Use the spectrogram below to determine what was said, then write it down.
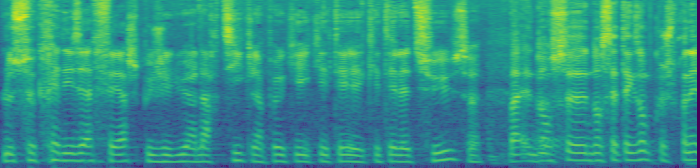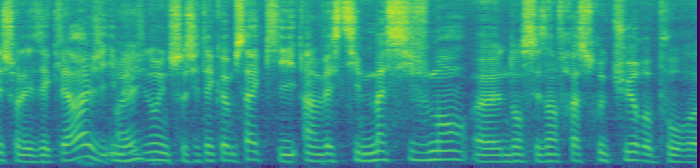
le, secret des affaires. Je sais plus, j'ai lu un article un peu qui, qui était, qui était là-dessus. Bah, dans, ce, dans cet exemple que je prenais sur les éclairages, imaginons une société comme ça qui investit massivement dans ses infrastructures pour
